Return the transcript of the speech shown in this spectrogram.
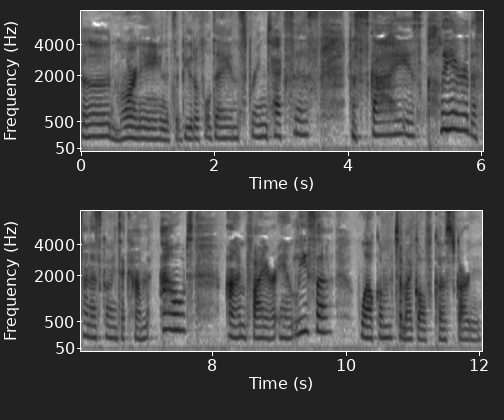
Good morning. It's a beautiful day in Spring, Texas. The sky is clear. The sun is going to come out. I'm Fire Ant Lisa. Welcome to my Gulf Coast garden.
